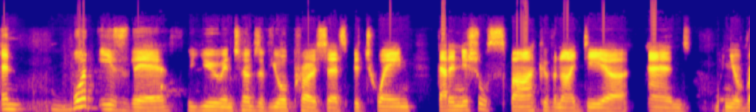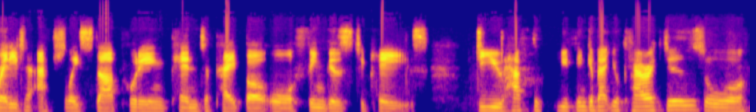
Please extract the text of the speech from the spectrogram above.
And what is there for you in terms of your process between that initial spark of an idea and when you're ready to actually start putting pen to paper or fingers to keys? Do you have to you think about your characters or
